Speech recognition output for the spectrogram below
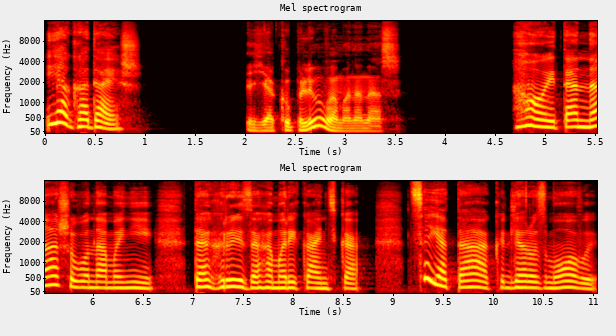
Як гадаєш? Я куплю вам ананас. Ой, та нащо вона мені, та гриза гамериканська. Це я так, для розмови.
